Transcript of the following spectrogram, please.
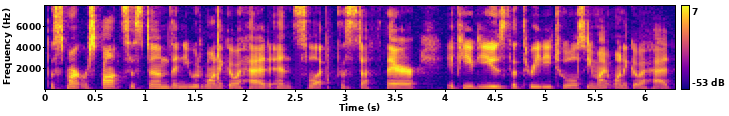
the smart response system, then you would want to go ahead and select the stuff there. If you've used the 3D tools, you might want to go ahead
